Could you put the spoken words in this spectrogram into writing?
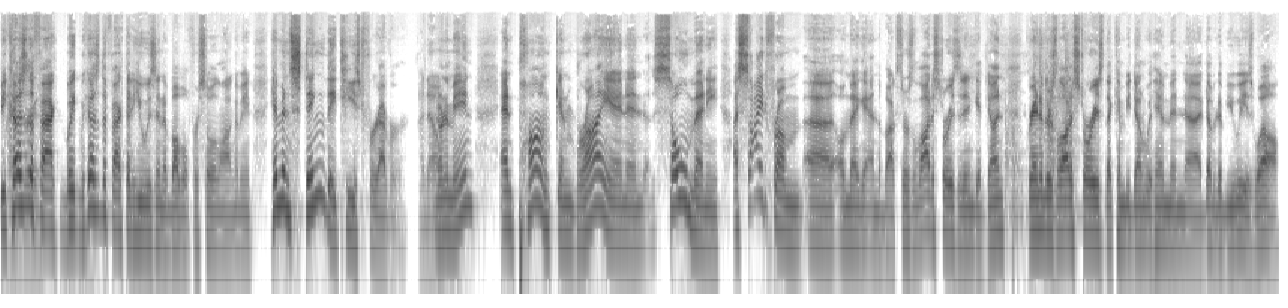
because of the fact because of the fact that he was in a bubble for so long. I mean, him and Sting they teased forever. I know. You know what I mean? And Punk and Brian and so many aside from uh, Omega and the Bucks. There's a lot of stories that didn't get done. Granted, there's a lot of stories that can be done with him in uh, WWE as well.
